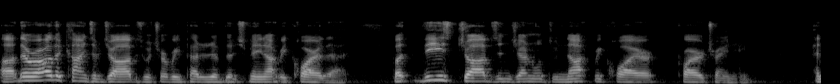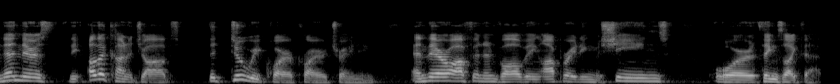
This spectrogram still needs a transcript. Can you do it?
Uh, there are other kinds of jobs which are repetitive that may not require that. But these jobs in general do not require prior training. And then there's the other kind of jobs that do require prior training. And they're often involving operating machines or things like that.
